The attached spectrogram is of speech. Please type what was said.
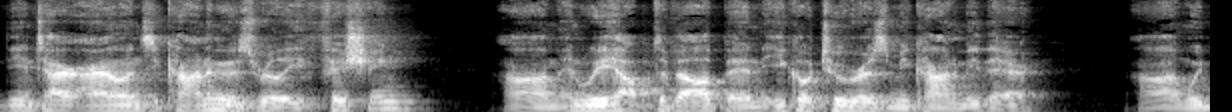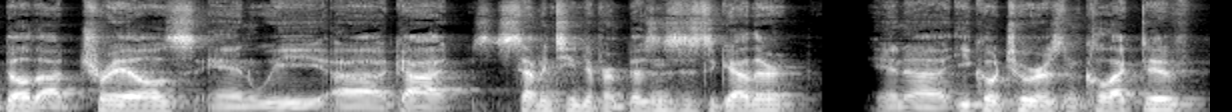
the entire island's economy was really fishing. Um, and we helped develop an ecotourism economy there. Uh, we built out trails and we uh, got 17 different businesses together in an ecotourism collective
